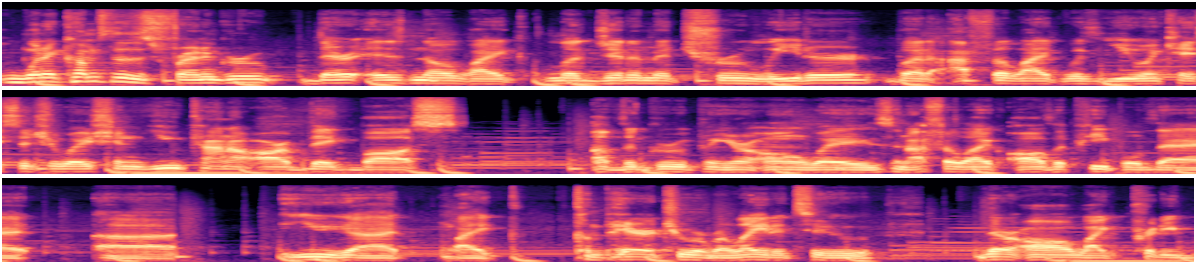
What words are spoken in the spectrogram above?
when it comes to this friend group there is no like legitimate true leader but i feel like with you and k situation you kind of are big boss of the group in your own ways and i feel like all the people that uh you got like compared to or related to they're all like pretty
